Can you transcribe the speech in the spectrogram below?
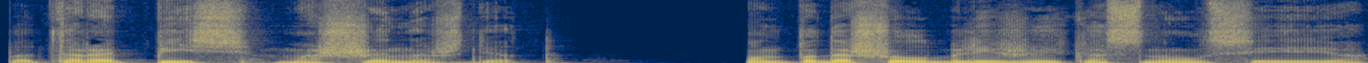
«Поторопись, машина ждет». Он подошел ближе и коснулся ее.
